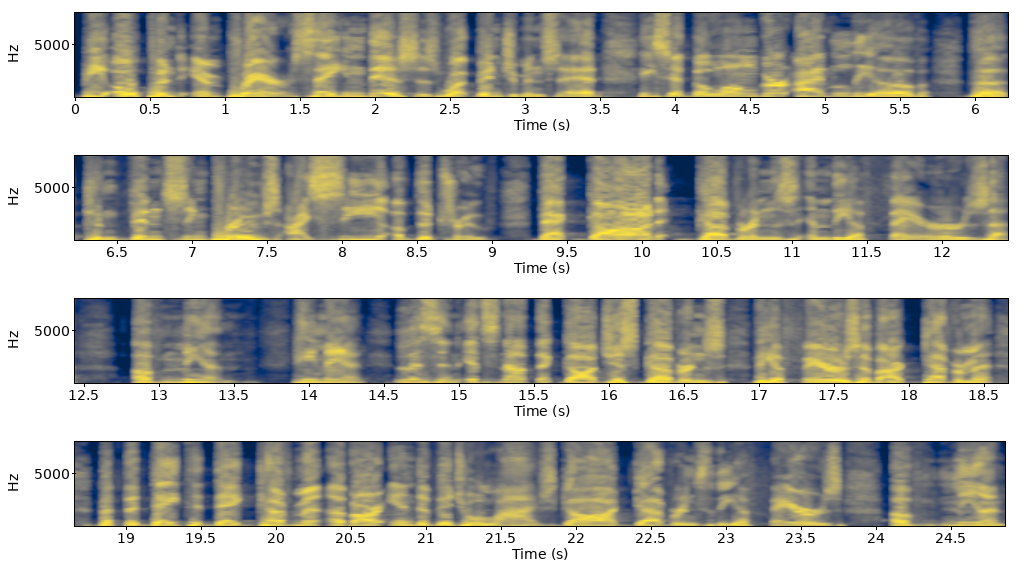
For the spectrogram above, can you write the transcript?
be opened in prayer, saying this is what Benjamin said. He said, The longer I live, the convincing proofs I see of the truth that God governs in the affairs of men. Amen. Listen, it's not that God just governs the affairs of our government, but the day to day government of our individual lives. God governs the affairs of men,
